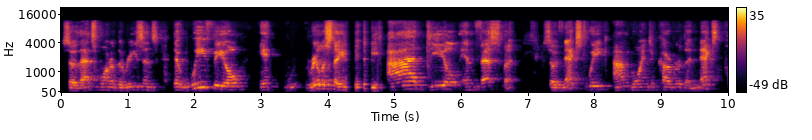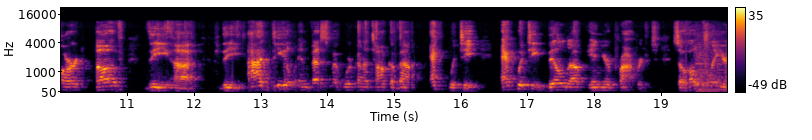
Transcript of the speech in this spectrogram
So that's one of the reasons that we feel it, real estate is the ideal investment so next week, I'm going to cover the next part of the, uh, the ideal investment. We're going to talk about equity, equity build up in your properties. So hopefully you're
